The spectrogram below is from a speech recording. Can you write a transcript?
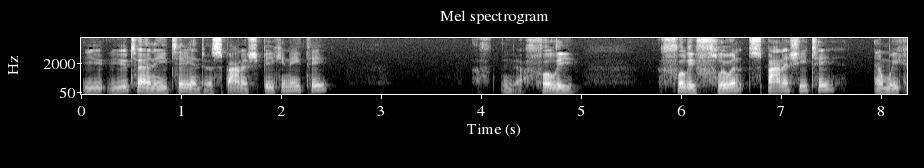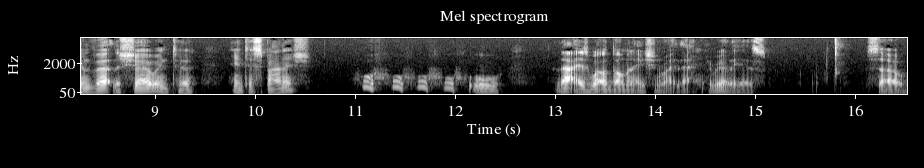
you, you turn ET into a Spanish speaking ET, you know fully fully fluent Spanish ET, and we convert the show into into Spanish. that is world domination right there. It really is. So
